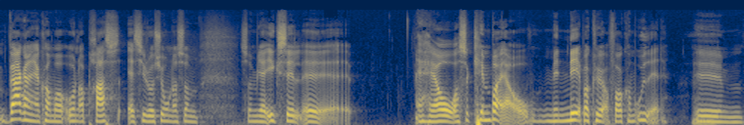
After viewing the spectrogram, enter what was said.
hver gang jeg kommer under pres af situationer, som, som jeg ikke selv øh, er herover, så kæmper jeg jo med næb og kør for at komme ud af det. Mm. Øhm,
